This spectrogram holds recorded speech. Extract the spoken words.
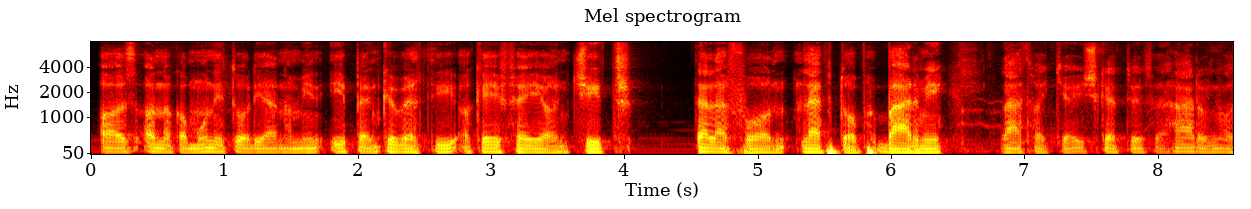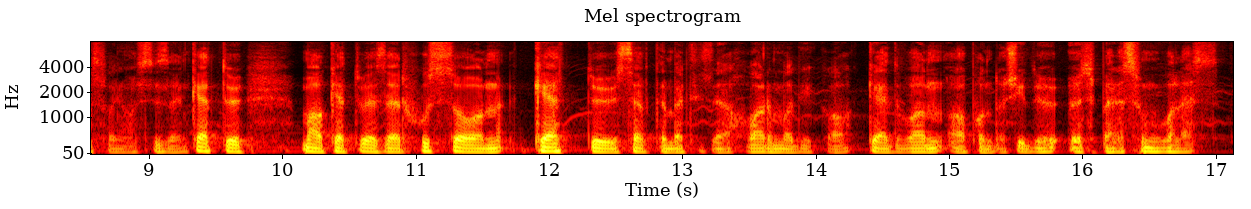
az annak a monitorján, amin éppen követi a Kejfej Jancsit, telefon, laptop, bármi, láthatja is 253 88 12. Ma 2022. szeptember 13-a KED van, a pontos idő 5 perc múlva lesz.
